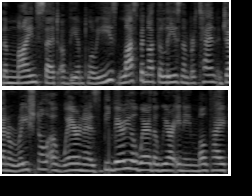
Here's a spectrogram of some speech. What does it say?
the mindset of the employees. Last but not the least, number 10, generational awareness. Be very aware that we are in a multi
